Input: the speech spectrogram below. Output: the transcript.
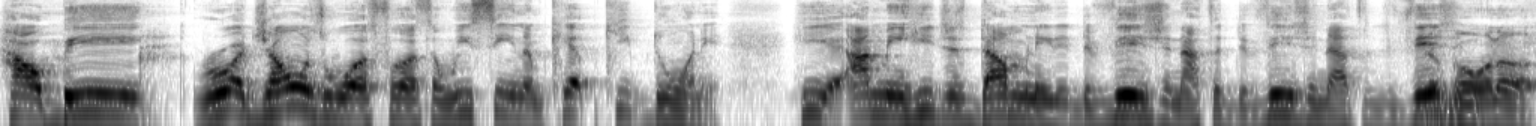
how big Roy Jones was for us, and we seen him kept keep doing it. He, I mean, he just dominated division after division after division. going up.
